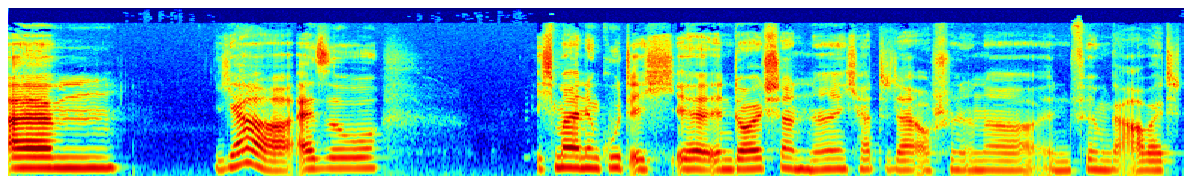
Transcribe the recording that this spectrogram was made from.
ähm, ja, also ich meine, gut, ich äh, in Deutschland, ne, ich hatte da auch schon in, einer, in einem Film gearbeitet,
